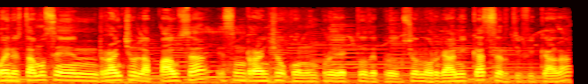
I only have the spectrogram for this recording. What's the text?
Bueno, estamos en Rancho La Pausa, es un rancho con un proyecto de producción orgánica certificada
